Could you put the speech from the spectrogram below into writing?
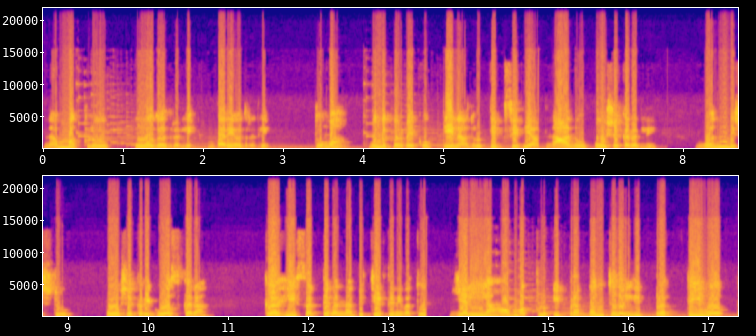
ನಮ್ ಮಕ್ಕಳು ಓದೋದ್ರಲ್ಲಿ, ಬರೆಯೋದ್ರಲ್ಲಿ ತುಂಬಾ ಮುಂದಕ್ಕೆ ಬರ್ಬೇಕು. ಏನಾದ್ರೂ ಟಿಪ್ಸ್ ಇದೆಯಾ? ನಾನು ಪೋಷಕರಲ್ಲಿ ಒಂದಿಷ್ಟು ಪೋಷಕರಿಗೋಸ್ಕರ ಕಹಿ ಸತ್ಯವನ್ನ ಬಿಚ್ಚಿಡ್ತೀನಿ ಇವತ್ತು. ಎಲ್ಲಾ ಮಕ್ಕಳು ಈ ಪ್ರಪಂಚದಲ್ಲಿ ಪ್ರತಿ ಒಬ್ಬ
